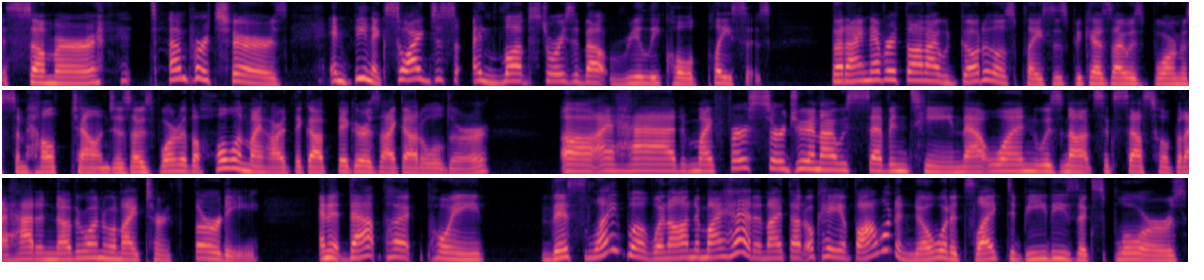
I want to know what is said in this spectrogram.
summer temperatures in Phoenix. So I just, I love stories about really cold places. But I never thought I would go to those places because I was born with some health challenges. I was born with a hole in my heart that got bigger as I got older. Uh, I had my first surgery when I was 17. That one was not successful, but I had another one when I turned 30. And at that point, this light bulb went on in my head. And I thought, okay, if I want to know what it's like to be these explorers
